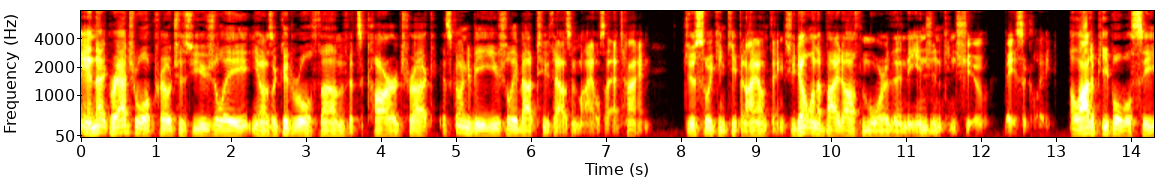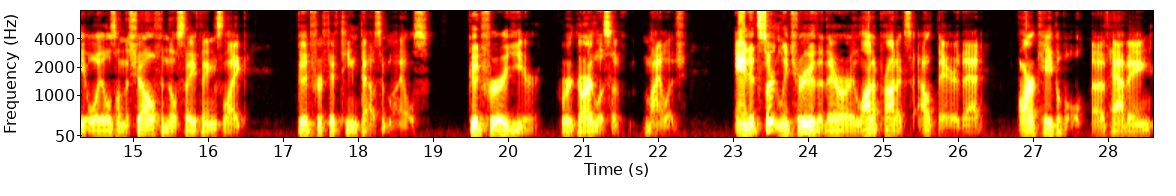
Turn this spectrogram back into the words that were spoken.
And that gradual approach is usually, you know, as a good rule of thumb, if it's a car or truck, it's going to be usually about 2,000 miles at a time, just so we can keep an eye on things. You don't want to bite off more than the engine can chew, basically. A lot of people will see oils on the shelf and they'll say things like, good for 15,000 miles, good for a year, regardless of mileage. And it's certainly true that there are a lot of products out there that are capable of having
